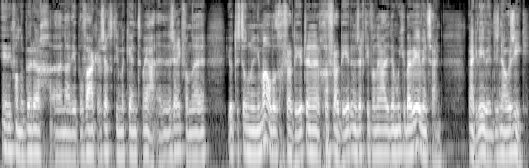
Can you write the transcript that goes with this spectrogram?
Erik van den Burg, nou, die heeft al vaker gezegd dat hij me kent. Maar ja, dan zeg ik van, joh, het is toch normaal dat gefraudeerd en gefraudeerd. En dan zegt hij van, ja, dan moet je bij Weerwind zijn. Maar die Weerwind is nou weer ziek.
